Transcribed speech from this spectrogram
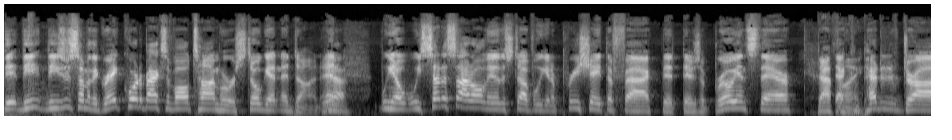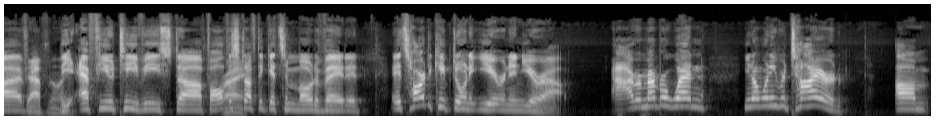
the, the, these are some of the great quarterbacks of all time who are still getting it done. Yeah. And you know, we set aside all the other stuff. We can appreciate the fact that there's a brilliance there, Definitely. that competitive drive, Definitely. the FUTV stuff, all the stuff that gets him motivated. It's hard to keep doing it year in and year out. I remember when, you know, when he retired, um,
